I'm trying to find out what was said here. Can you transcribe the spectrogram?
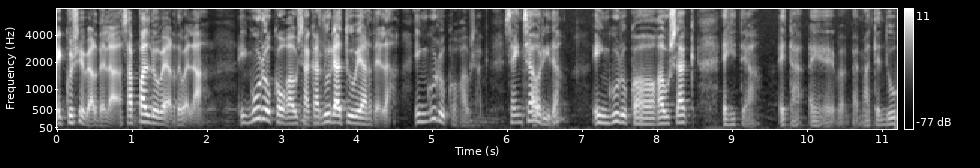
ikusi behar dela, zapaldu behar duela. Inguruko gauzak arduratu behar dela. Inguruko gauzak. Zaintza hori da. Inguruko gauzak egitea eta e, ba, ba, ematen du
